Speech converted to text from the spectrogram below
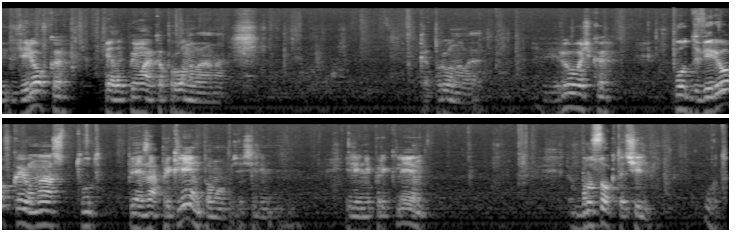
веревка. Я так понимаю, капроновая она. Капроновая веревочка. Под веревкой у нас тут, я не знаю, приклеен, по-моему, здесь или, или не приклеен. Брусок точильный. Вот,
